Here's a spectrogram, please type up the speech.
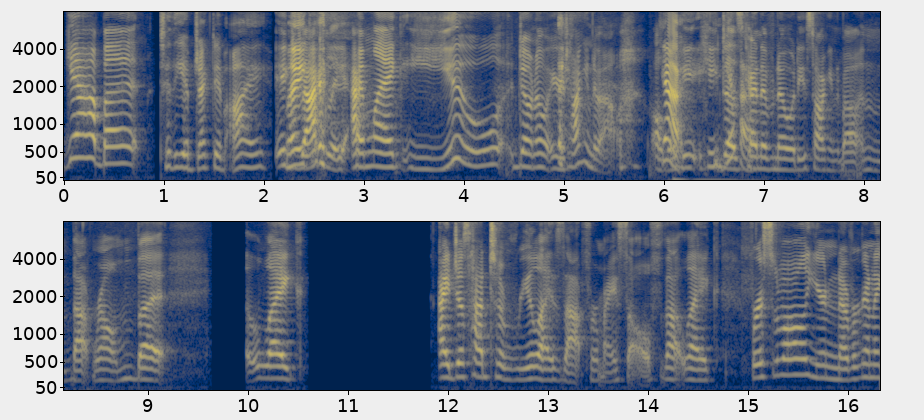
yeah but To the objective eye. Like- exactly. I'm like you don't know what you're talking about. Although Yeah, he, he does yeah. kind of know what he's talking about in that realm but like i just had to realize that for myself that like first of all you're never gonna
